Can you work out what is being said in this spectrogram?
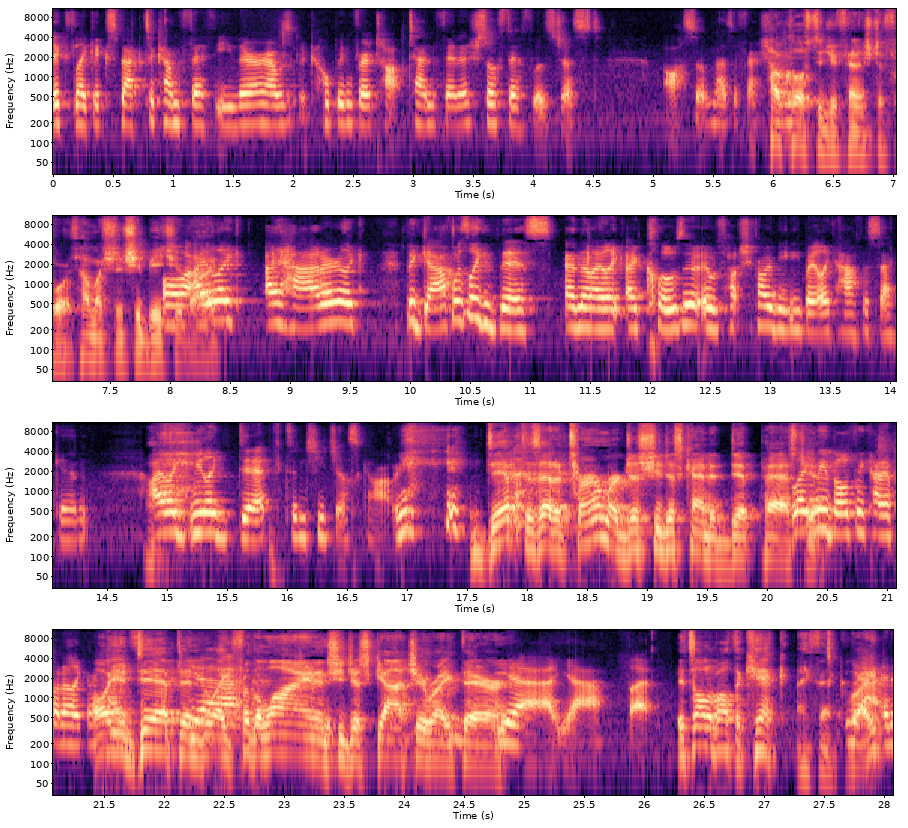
ex- like expect to come fifth either. I was like, hoping for a top ten finish, so fifth was just awesome as a freshman. How close did you finish to fourth? How much did she beat Oh, you by? I like I had her like the gap was like this, and then I like I closed it. It was she probably beat me by like half a second. I like we like dipped, and she just got me. dipped? Is that a term or just she just kind of dipped past like you? we both we kind of put our like our oh, you dipped and Yeah. like for the line and she just got you right there. Yeah, yeah, but It's all about the kick, I think, right? yeah, it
